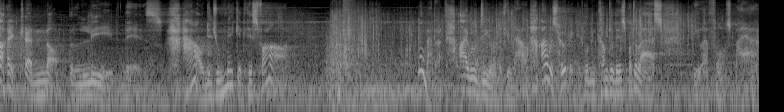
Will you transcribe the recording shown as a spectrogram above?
I cannot believe this. How did you make it this far? No matter. I will deal with you now. I was hoping it wouldn't come to this, but alas, you have forced my hand.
